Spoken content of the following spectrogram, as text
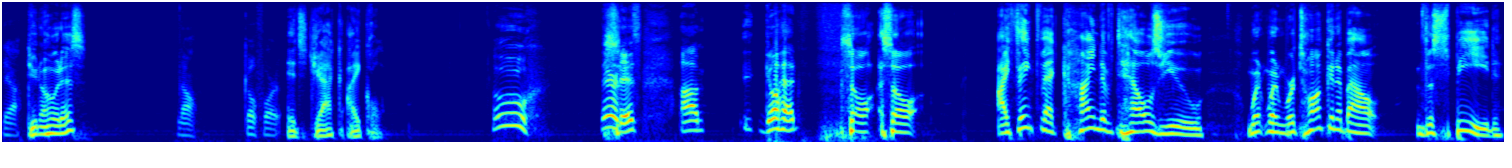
Yeah. Do you know who it is? No, go for it. It's Jack Eichel. Ooh, there it is. Um, go ahead. So so I think that kind of tells you when when we're talking about the speed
